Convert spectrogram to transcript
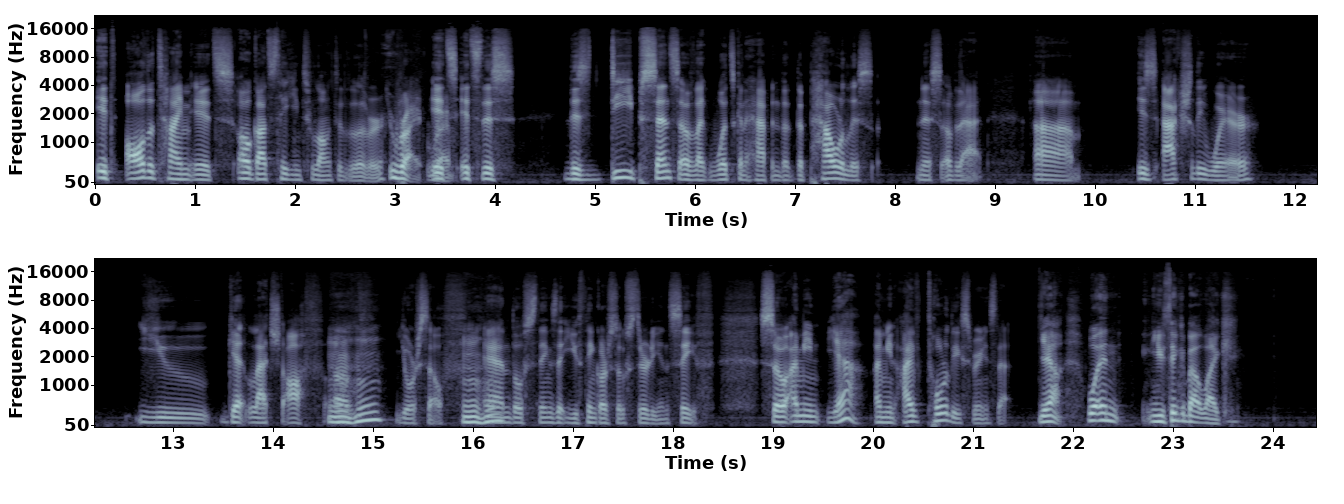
it all the time. It's, oh, God's taking too long to deliver Right. right. it's it's this this deep sense of like what's going to happen the, the powerlessness of that um, is actually where you get latched off of Mhm. yourself Mhm. and those things that you think are so sturdy and safe so i mean yeah i mean i've totally experienced that Yeah. Well, and you think about like,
